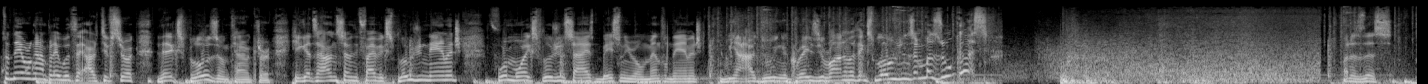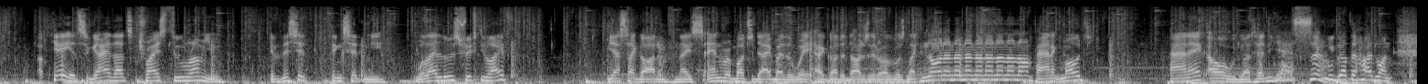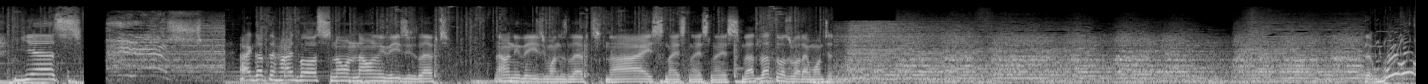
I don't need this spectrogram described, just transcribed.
Today we're gonna play with the Artificer, the Explosion character. He gets 175 explosion damage, 4 more explosion size based on your elemental damage. We are doing a crazy run with explosions and bazookas! What is this? Okay, it's a guy that tries to ram you. If this hit things hit me, will I lose 50 life? Yes, I got him. Nice. And we're about to die, by the way. I got a dodge there. I was like, no, no, no, no, no, no, no, no, no. Panic mode. Panic. Oh, we got hit. Yes, we got the hard one. Yes. I got the hard boss. No, now only the easy is left. Now only the easy one is left. Nice, nice, nice, nice. That, that was what I wanted. The!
